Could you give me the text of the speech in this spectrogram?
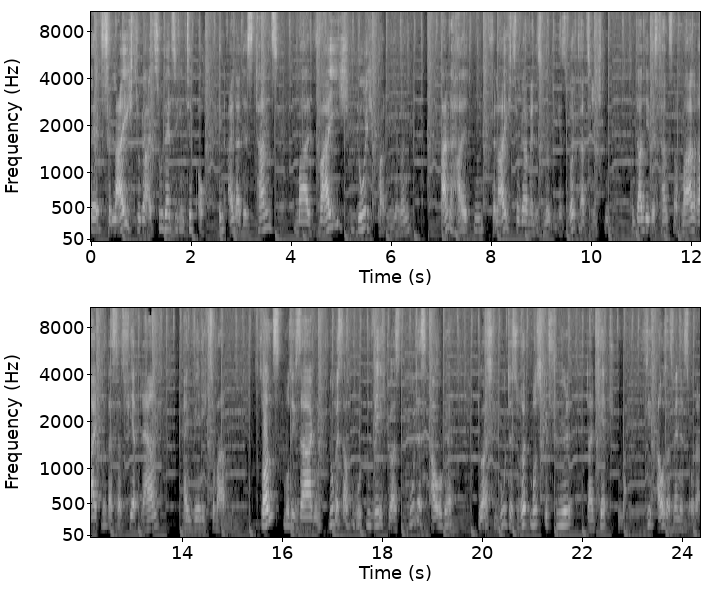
äh, vielleicht sogar als zusätzlichen Tipp auch in einer Distanz mal weich durchparieren anhalten, vielleicht sogar, wenn es möglich ist, rückwärts richten und dann die Distanz nochmal reiten, sodass das Pferd lernt, ein wenig zu warten. Sonst muss ich sagen, du bist auf einem guten Weg, du hast ein gutes Auge, du hast ein gutes Rhythmusgefühl, dein Pferd sieht aus, als wenn es, oder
